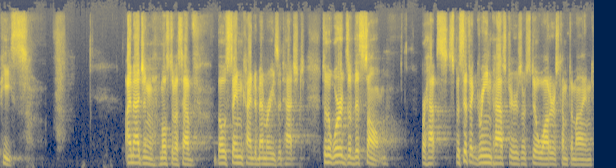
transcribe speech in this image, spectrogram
Peace. I imagine most of us have those same kind of memories attached to the words of this psalm. Perhaps specific green pastures or still waters come to mind.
